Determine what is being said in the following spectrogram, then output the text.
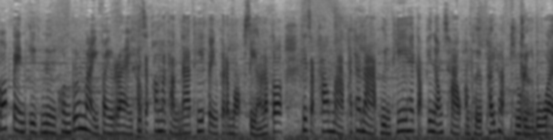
ก็เป็นอีกหนึ่งคนรุ่นใหม่ไฟแรงที่จะเข้ามาทำหน้าที่เป็นกระบอกเสียง แล้วก็ที่จะเข้ามาพัฒนาพื้นที่ให้กับพี่น้องชาวอำเภอพยุหคิรีด้วย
